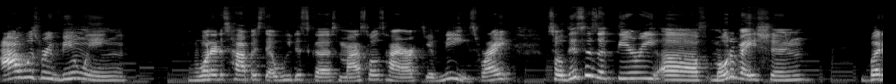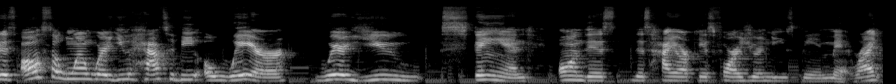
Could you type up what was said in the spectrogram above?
I was reviewing one of the topics that we discussed Maslow's hierarchy of needs, right? So, this is a theory of motivation, but it's also one where you have to be aware where you stand on this this hierarchy as far as your needs being met, right?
